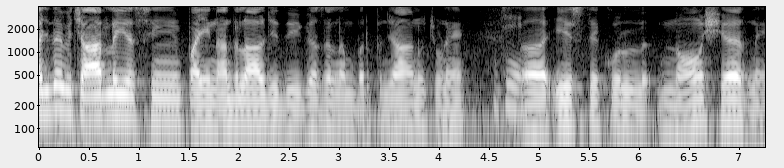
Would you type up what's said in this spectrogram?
ਅੱਜ ਦੇ ਵਿਚਾਰ ਲਈ ਅਸੀਂ ਭਾਈ ਨੰਦ ਲਾਲ ਜੀ ਦੀ ਗਜ਼ਲ ਨੰਬਰ 50 ਨੂੰ ਚੁਣਿਆ ਜੀ। ਇਸ ਦੇ ਕੁੱਲ 9 ਸ਼ੇਅਰ ਨੇ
